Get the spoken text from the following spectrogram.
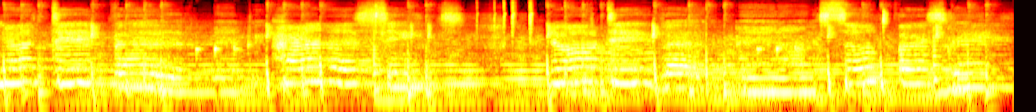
No development behind the scenes. No development on the silver screen.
